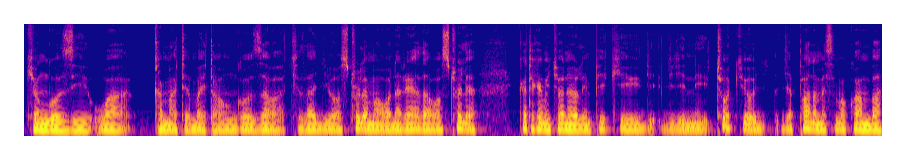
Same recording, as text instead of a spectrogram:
kiongozi wa kamati ambayo itaongoza wachezaji wa Australia ama wanariadha wa Australia katika michuano ya Olimpiki jijini Tokyo, Japan, amesema kwamba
